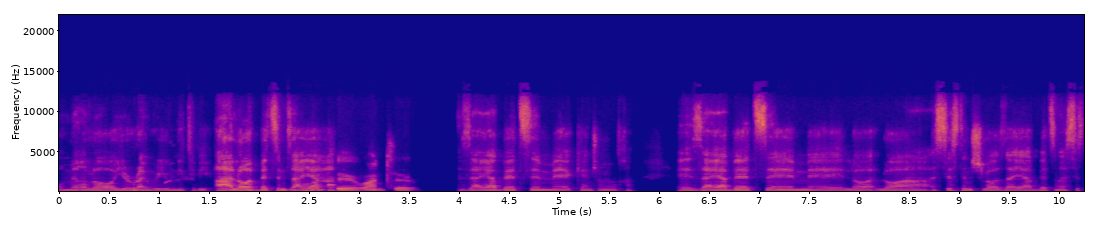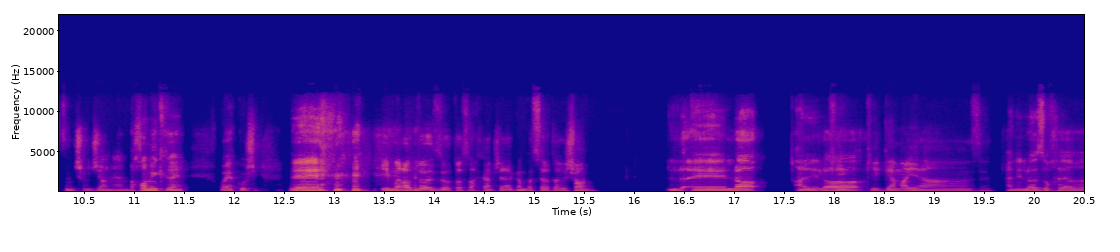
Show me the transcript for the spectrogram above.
אומר לו you're right where you need to be. אה לא, בעצם זה היה... one, two, one, two. זה היה בעצם, אה, כן, שומעים אותך. אה, זה היה בעצם, אה, לא, לא האסיסטנט שלו, זה היה בעצם האסיסטנט של ג'ון האם. בכל מקרה, הוא היה כושי. אם אני לא טועה, זה אותו שחקן שהיה גם בסרט הראשון. לא, לא אני לא... כי, כי גם היה זה. אני לא זוכר,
